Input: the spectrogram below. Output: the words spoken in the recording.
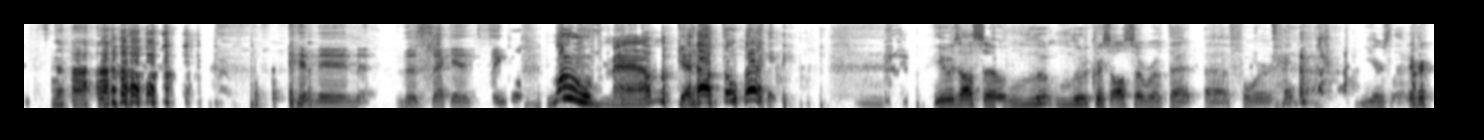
sense. and then the second single, Move, ma'am. Get out the way. he was also Lu- Ludacris also wrote that uh, for Hancock years later.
